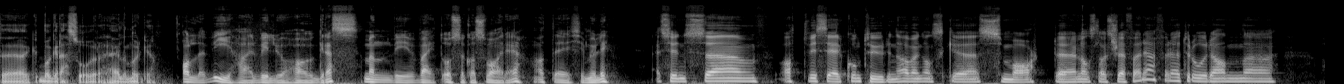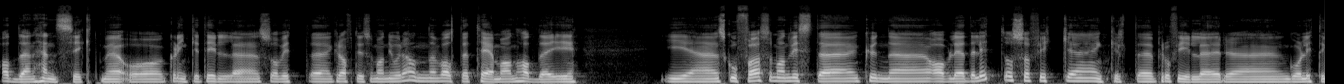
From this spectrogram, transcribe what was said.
det var gress over hele Norge. Alle vi her vil jo ha gress, men vi veit også hva svaret er, at det er ikke mulig. Jeg syns eh, at vi ser konturene av en ganske smart eh, landslagssjef her, ja, for jeg tror han eh, hadde en hensikt med å klinke til eh, så vidt kraftig som han gjorde. Han valgte et tema han hadde i, i skuffa som han visste kunne avlede litt, og så fikk enkelte profiler gå litt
